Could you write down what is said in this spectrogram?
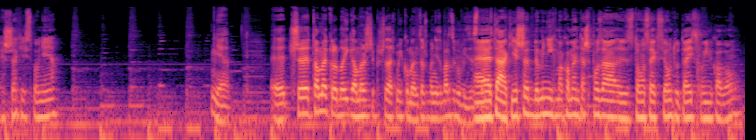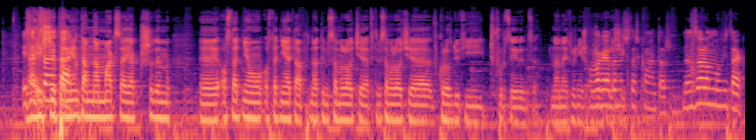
Jeszcze jakieś wspomnienia? Nie. E, Czy Tomek albo Iga możecie przeczytać mój komentarz, bo nie za bardzo go widzę. E, tak, jeszcze Dominik ma komentarz poza y, z tą sekcją tutaj wspominkową. Jest ja jeszcze tak. pamiętam na Maxa, jak przyszedłem e, ostatnią, ostatni etap na tym samolocie, w tym samolocie w Call of Duty 4 jedynce, na najtrudniejszym Uwaga, ja będę czytać komentarz. Denzaron mówi tak.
